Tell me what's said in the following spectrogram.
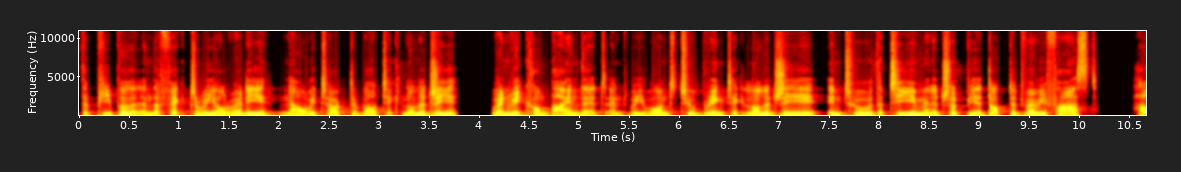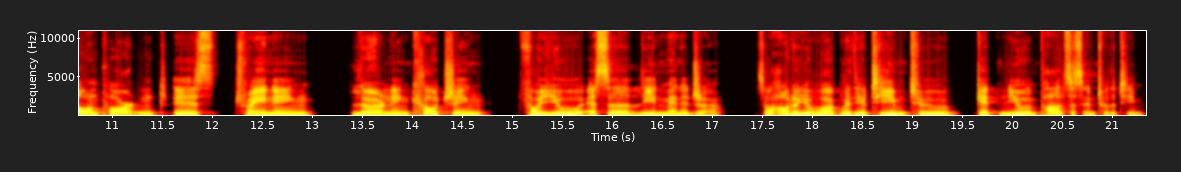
the people in the factory already. Now we talked about technology when we combine that and we want to bring technology into the team and it should be adopted very fast, how important is training, learning, coaching for you as a lean manager? So, how do you work with your team to get new impulses into the team?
